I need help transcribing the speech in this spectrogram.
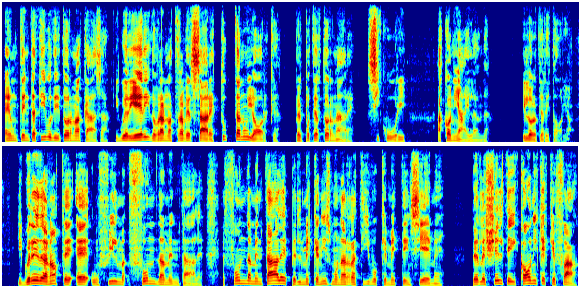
è un tentativo di ritorno a casa. I guerrieri dovranno attraversare tutta New York per poter tornare sicuri a Coney Island, il loro territorio. I Guerrieri della Notte è un film fondamentale, è fondamentale per il meccanismo narrativo che mette insieme per le scelte iconiche che fa.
